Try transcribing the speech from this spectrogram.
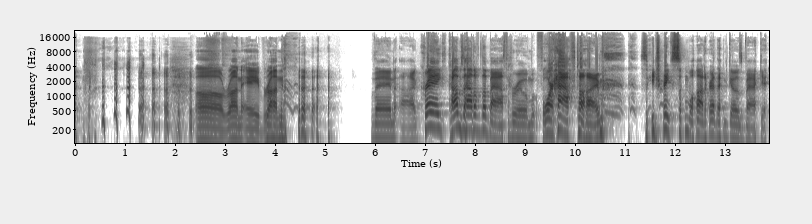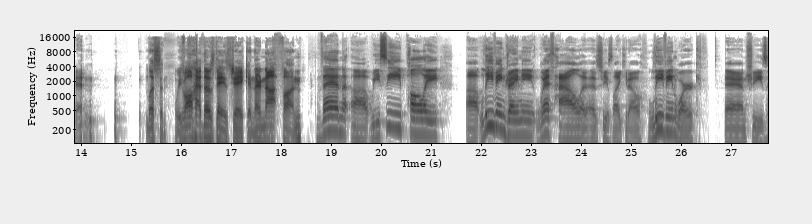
oh, run, Abe, run. then uh, Craig comes out of the bathroom for halftime. so he drinks some water and then goes back in. Listen, we've all had those days, Jake, and they're not fun. Then uh, we see Polly uh, leaving Jamie with Hal as she's like, you know, leaving work. And she's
